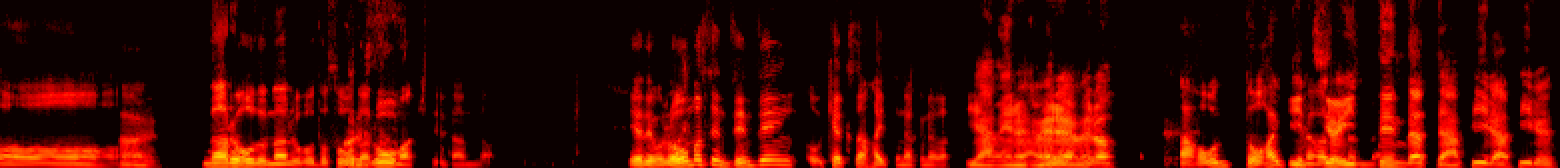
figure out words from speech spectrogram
あ、はい。なるほど、なるほど。そうだ、そうですローマ来てたんだ。いやでもローマ戦全然お客さん入ってなくなかっやめろやめろやめろ。あ、本当？入って一なかった応1んだ。点だってアピールアピール。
